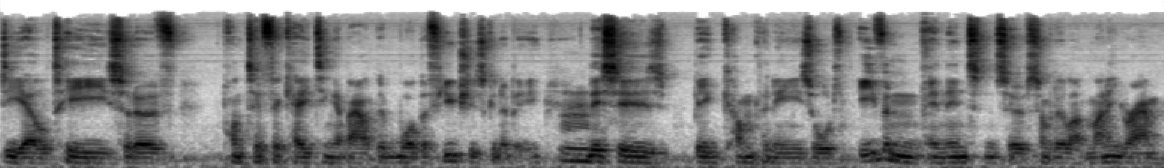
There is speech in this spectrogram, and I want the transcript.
DLT sort of pontificating about the, what the future is going to be. This is big companies, or even in the instance of somebody like MoneyGram,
